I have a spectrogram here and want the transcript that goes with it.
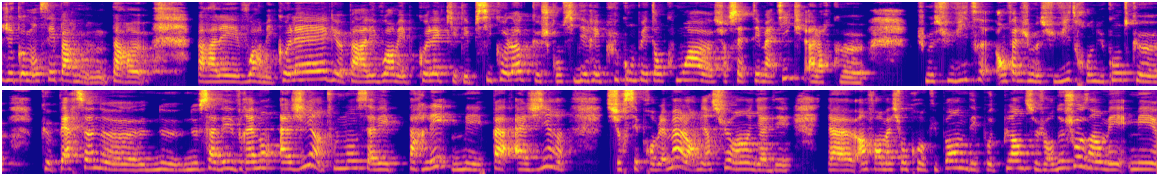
J'ai commencé par, par, euh, par aller voir mes collègues, par aller voir mes collègues qui étaient psychologues, que je considérais plus compétents que moi euh, sur cette thématique, alors que je me suis vite, en fait, je me suis vite rendu compte que, que personne ne, ne savait vraiment agir. Tout le monde savait parler, mais pas agir sur ces problèmes-là. Alors, bien sûr, hein, il y a des y a informations préoccupantes, des pots de plainte, ce genre de choses, hein, mais, mais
